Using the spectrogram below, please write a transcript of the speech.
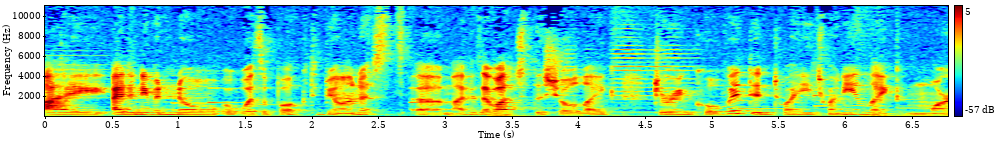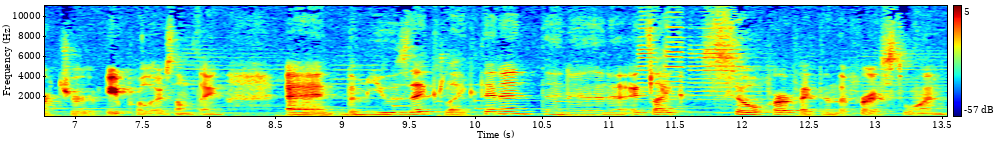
I I didn't even know it was a book to be honest um, because I watched the show like during COVID in 2020 like March or April or something. And the music like didn't it's like so perfect in the first one.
